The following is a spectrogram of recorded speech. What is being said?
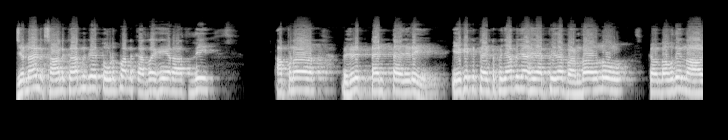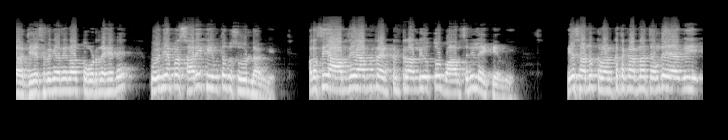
ਜਿੰਨਾ ਨੁਕਸਾਨ ਕਰਨਗੇ, ਤੋੜ ਭੰਨ ਕਰ ਰਹੇ ਆ ਰਾਤ ਦੀ। ਆਪਣਾ ਜਿਹੜੇ ਟੈਂਟ ਹੈ ਜਿਹੜੇ ਇੱਕ ਇੱਕ ਟੈਂਟ 50 50 ਰੁਪਏ ਦਾ ਬਣਦਾ ਉਹਨੂੰ ਕੰਬਾ ਉਹਦੇ ਨਾਲ ਜੇਸਬੀਆਂ ਦੇ ਨਾਲ ਤੋੜ ਰਹੇ ਨੇ। ਕੋਈ ਨਹੀਂ, ਆਪਾਂ ਸਾਰੀ ਕੀਮਤ ਵਸੂਲ ਲਾਂਗੇ। ਪਰ ਅਸੀਂ ਆਪਦੇ ਆਪ ਟਰੈਕਟਰ ਟਰਾਲੀ ਉੱਤੋਂ ਵਾਪਸ ਨਹੀਂ ਲੈ ਕੇ ਆਉਂਦੇ। ਇਹ ਸਾਨੂੰ ਕਲੰਕਿਤ ਕਰਨਾ ਚਾਹੁੰਦੇ ਆ ਵੀ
